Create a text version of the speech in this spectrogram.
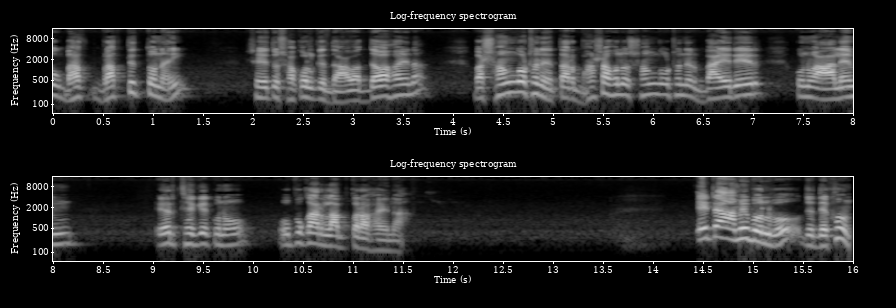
ও ভ্রাতৃত্ব নাই, সেহেতু সকলকে দাওয়াত দেওয়া হয় না বা সংগঠনে, তার ভাষা হলো সংগঠনের বাইরের কোনো আলেম এর থেকে কোনো উপকার লাভ করা হয় না। এটা আমি বলব যে দেখুন,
